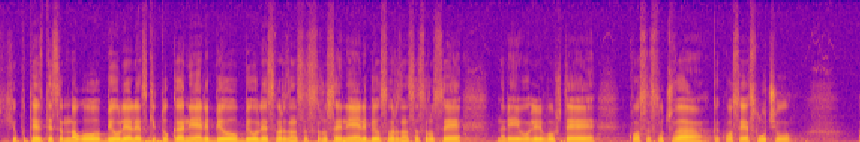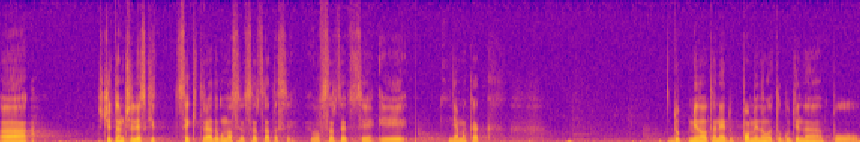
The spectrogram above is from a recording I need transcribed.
Хипотезите са много. Бил ли е Левски тук, не е ли бил, бил ли е свързан с Русе, не е ли бил свързан с Русе, нали, или въобще какво се случва, какво се е случило. А, считам, че Левски всеки трябва да го носи в сърцата си, в сърцето си и няма как до миналата, не до по-миналата година по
